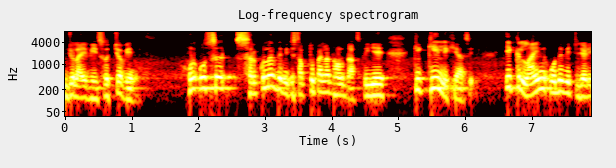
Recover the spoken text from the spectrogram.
ਜੁਲਾਈ 2024 ਨੂੰ। ਹੁਣ ਉਸ ਸਰਕੂਲਰ ਦੇ ਵਿੱਚ ਸਭ ਤੋਂ ਪਹਿਲਾਂ ਤੁਹਾਨੂੰ ਦੱਸ ਦਈਏ ਕਿ ਕੀ ਲਿਖਿਆ ਸੀ। ਇੱਕ ਲਾਈਨ ਉਹਦੇ ਵਿੱਚ ਜਿਹੜੀ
